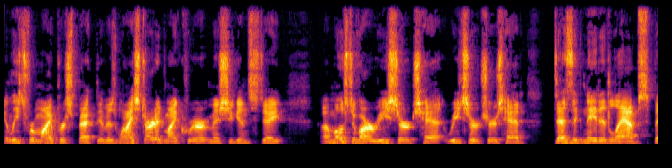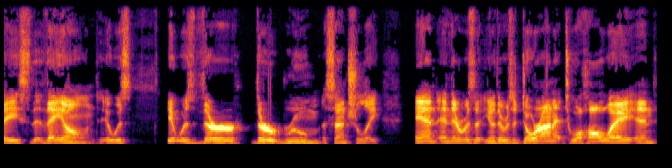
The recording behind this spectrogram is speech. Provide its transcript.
at least from my perspective, is when I started my career at Michigan State, uh, most of our research had researchers had designated lab space that they owned. It was it was their their room essentially, and and there was a you know there was a door on it to a hallway, and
